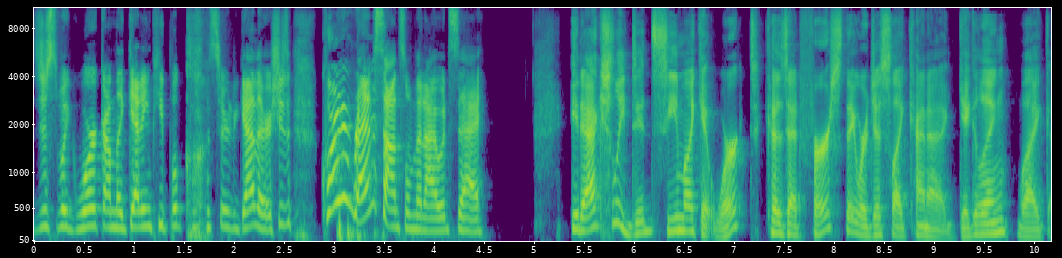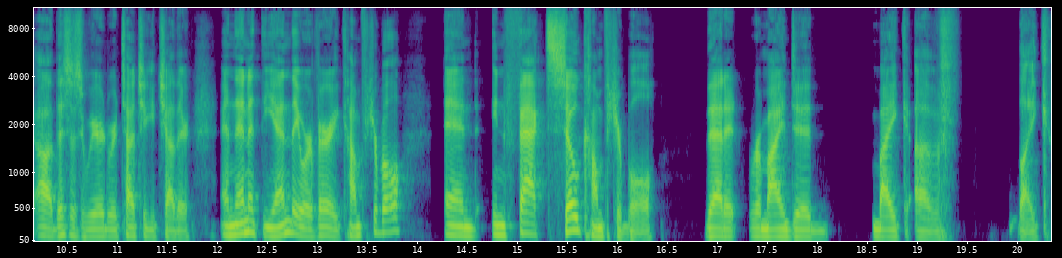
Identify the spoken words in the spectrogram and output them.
just like work on like getting people closer together she's quite a renaissance woman i would say It actually did seem like it worked because at first they were just like kind of giggling, like, oh, this is weird. We're touching each other. And then at the end, they were very comfortable. And in fact, so comfortable that it reminded Mike of like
